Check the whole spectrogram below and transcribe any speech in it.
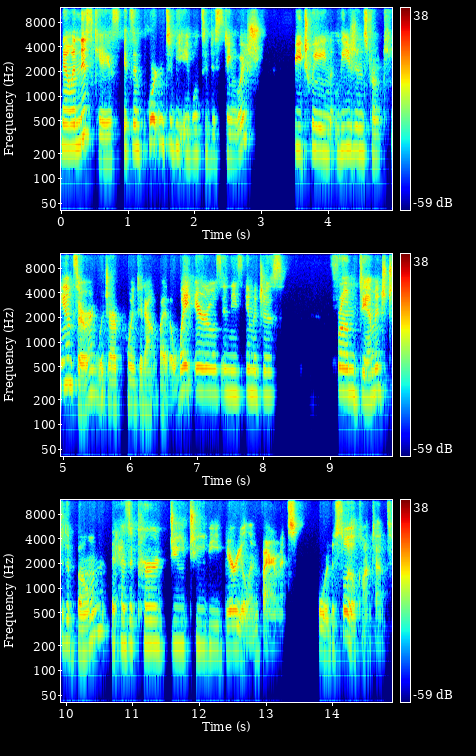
Now, in this case, it's important to be able to distinguish between lesions from cancer, which are pointed out by the white arrows in these images, from damage to the bone that has occurred due to the burial environment or the soil content.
